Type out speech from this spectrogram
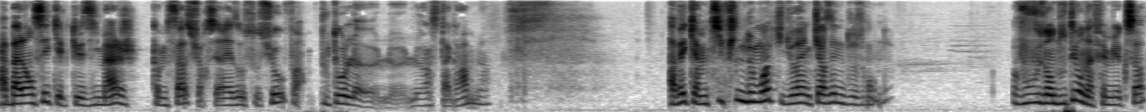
a balancé quelques images comme ça sur ses réseaux sociaux, enfin plutôt le, le, Instagram, là, avec un petit film de moi qui durait une quinzaine de secondes. Vous vous en doutez, on a fait mieux que ça.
